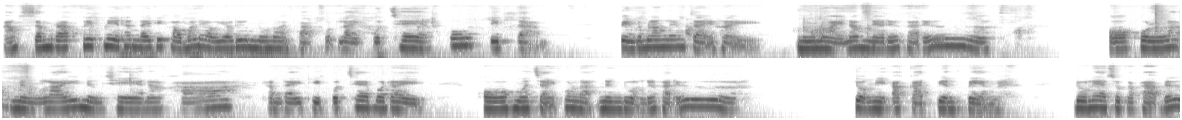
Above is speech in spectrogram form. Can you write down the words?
เอาสำหรับคลิปนี้ท่านใดที่เขามาแล้วอย่าลืมนูหน่อยฝากกดไลค์กดแชร์กดติดตาม เป็นกำลังแรงใจให้หนูหน่อยนำแน่เด้อค่ะเด้อขอคนละหนึ่งไลค์หนึ่งแชร์นะคะท่านใดที่กดแชร์บ่ได้ขอหัวใจคนละหนึ่งดวงเด้อค่ะเด้อช่วงนี้อากาศเปลี่ยนแปลง ดูแลสุขภาพเด้อ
